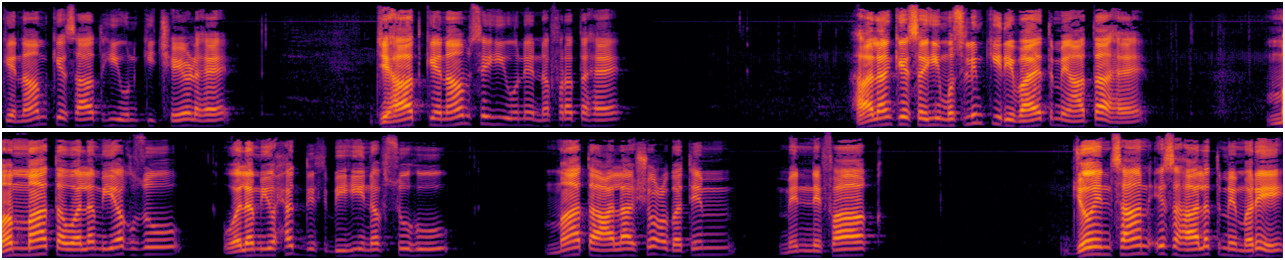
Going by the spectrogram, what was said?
کے نام کے ساتھ ہی ان کی چھیڑ ہے۔ جہاد کے نام سے ہی انہیں نفرت ہے۔ حالانکہ صحیح مسلم کی روایت میں آتا ہے مما ولم یغزو ولم يحدث به نفسه مات على شعبة من نفاق جو انسان اس حالت میں مرے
